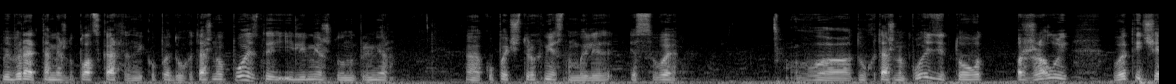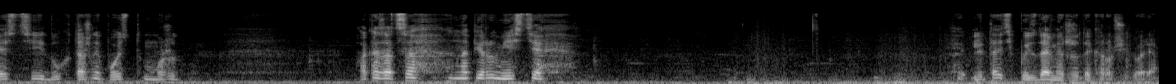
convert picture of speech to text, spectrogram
выбирать там между плацкартом и купе двухэтажного поезда, или между, например, а, купе четырехместным или СВ в двухэтажном поезде, то вот, пожалуй, в этой части двухэтажный поезд может оказаться на первом месте. Летайте поездами РЖД, короче говоря.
